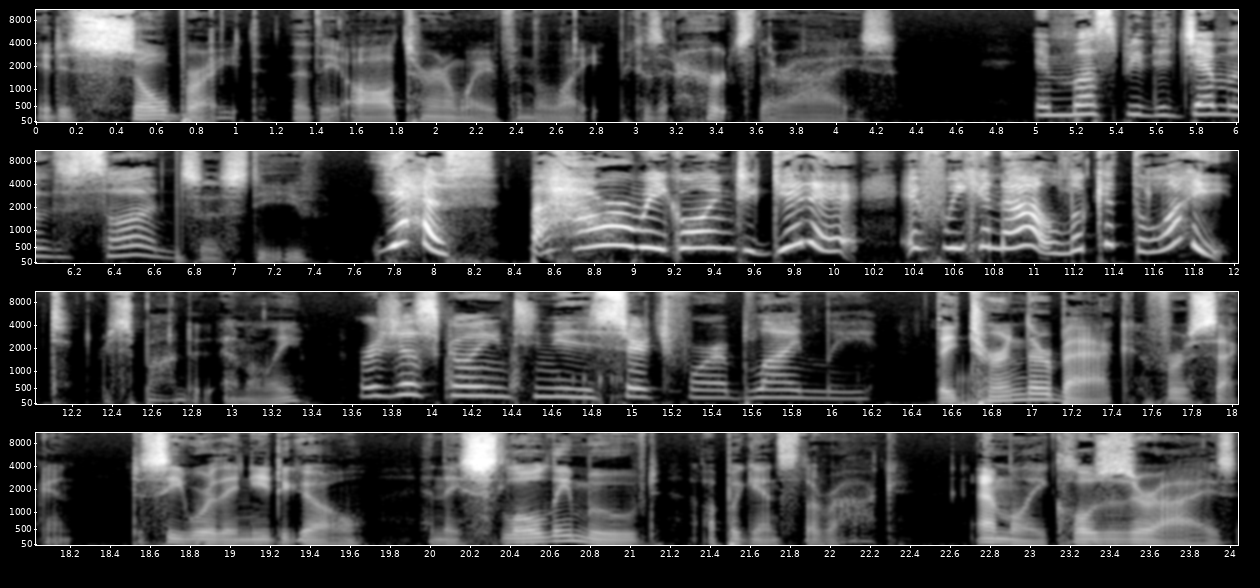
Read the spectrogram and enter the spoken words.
It is so bright that they all turn away from the light because it hurts their eyes. It must be the gem of the sun. Says Steve. Yes, but how are we going to get it if we cannot look at the light? Responded Emily. We're just going to need to search for it blindly. They turned their back for a second to see where they need to go, and they slowly moved up against the rock. Emily closes her eyes.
